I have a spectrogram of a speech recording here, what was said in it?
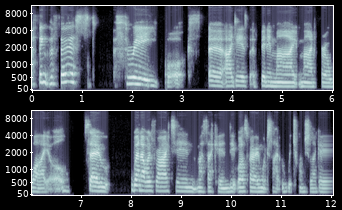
I think the first three books are ideas that have been in my mind for a while. So when I was writing my second, it was very much like, which one shall I go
